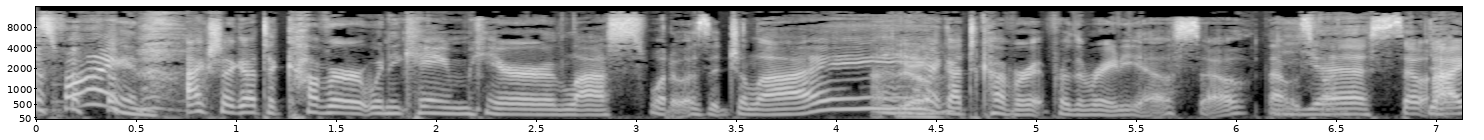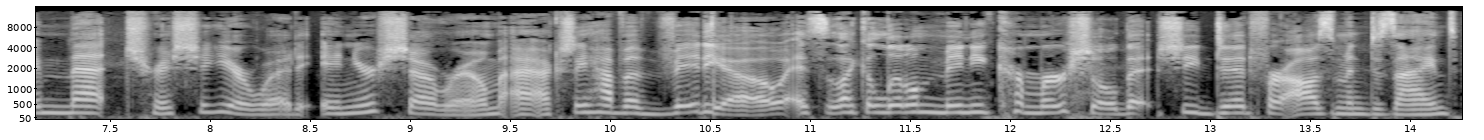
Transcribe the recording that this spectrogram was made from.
It's fine. Actually, I got to cover when he came here last. What was it? July. Uh-huh. Yeah. I got to cover it for the radio, so that was fun. yes. So Yeah. I met Trisha Yearwood in your showroom. I actually have a video. It's like a little mini commercial that she did for Osmond Designs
